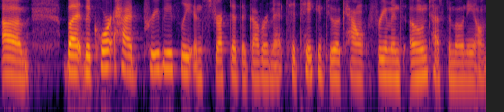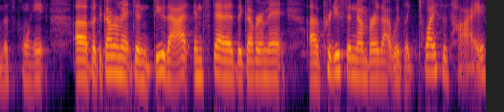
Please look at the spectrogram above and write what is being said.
Um, but the court had previously instructed the government to take into account Freeman's own testimony on this point, uh, but the government didn't do that. Instead, the government uh, produced a number that was like twice as high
